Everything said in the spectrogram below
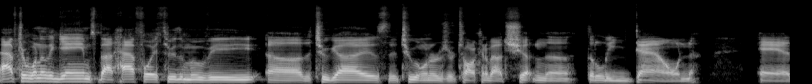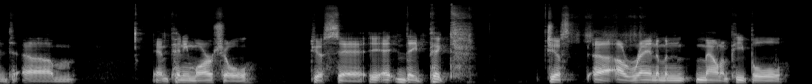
after one of the games, about halfway through the movie, uh, the two guys, the two owners, are talking about shutting the the league down, and um, and Penny Marshall just said it- they picked just uh, a random amount of people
